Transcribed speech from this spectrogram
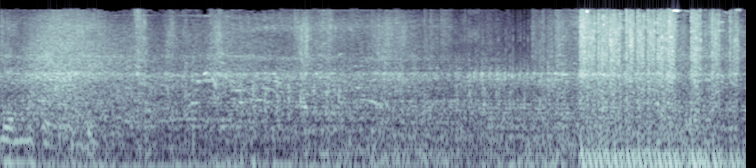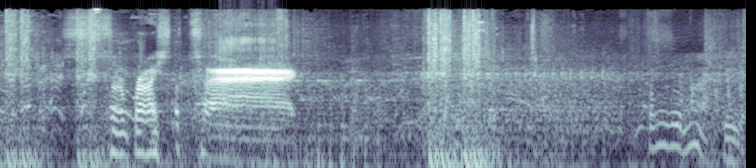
Diem gitu? Surprise attack. Kamu belum mati ya?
